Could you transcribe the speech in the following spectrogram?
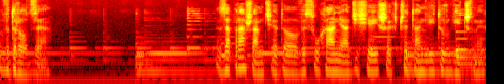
w drodze. Zapraszam Cię do wysłuchania dzisiejszych czytań liturgicznych.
